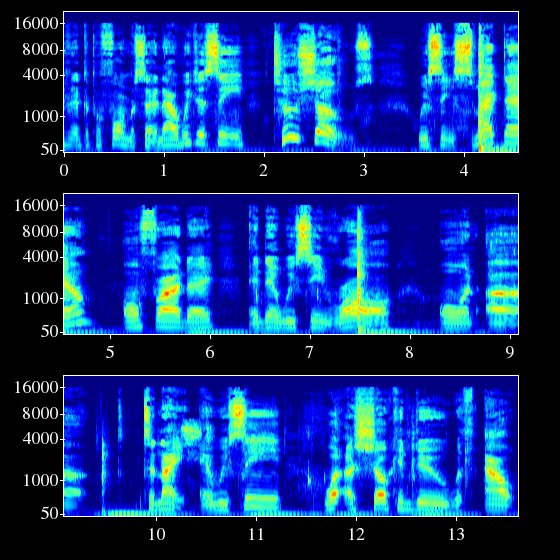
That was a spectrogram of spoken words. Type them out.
be at the Performance Center. Now we just seen two shows. We seen SmackDown on Friday, and then we seen Raw on uh tonight, and we've seen what a show can do without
